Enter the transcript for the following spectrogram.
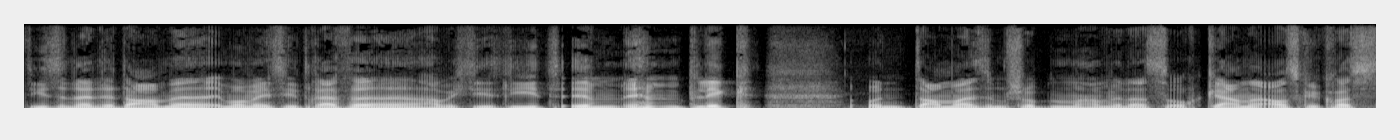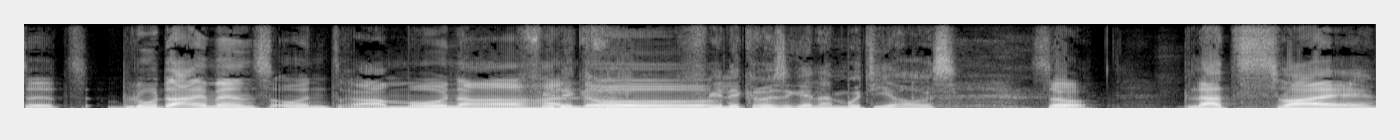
diese nette Dame. Immer wenn ich sie treffe, habe ich dieses Lied im, im Blick. Und damals im Schuppen haben wir das auch gerne ausgekostet. Blue Diamonds und Ramona. Viele, Hallo. Grü viele Grüße gehen an Mutti raus. So, Platz 2.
